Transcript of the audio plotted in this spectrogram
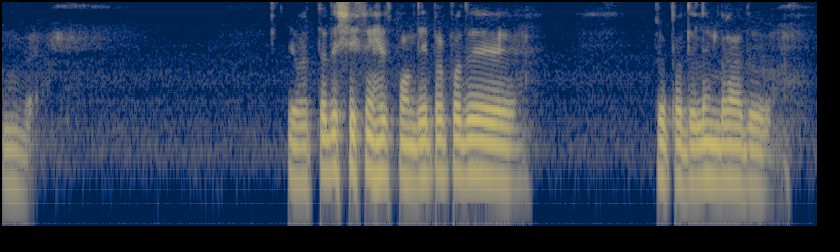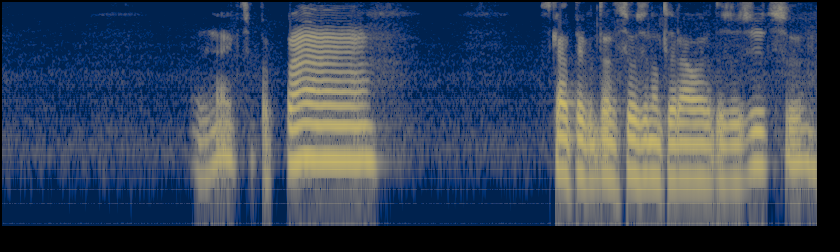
Vamos ver. Eu até deixei sem responder para poder para eu poder lembrar do Papá. Os caras perguntando se hoje não terá a hora do jiu-jitsu.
